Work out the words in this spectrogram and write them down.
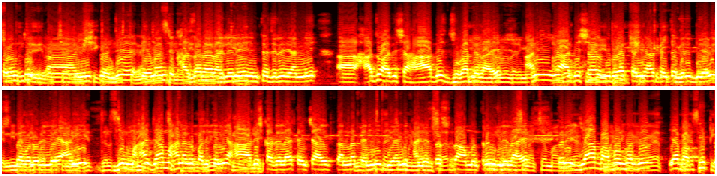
परंतु जे एमआयएमचे खासदार राहिलेले केले. इम्तियाज जलील यांनी हा जो आदेश आहे हा आदेश झुगारलेला आहे. आणि या अनेक आदेशा खुले विरोधात त्यांनी आज त्यांच्या घरी बिर्याणी सुद्धा बनवलेली आहे. आणि जी महा ज्या महानगरपालिकेने हा आदेश काढलेला आहे त्यांच्या आयुक्तांना त्यांनी बिर्याणी म्हणण्यानुसार सुद्धा आमंत्रण दिलेलं आहे. तर या व्हाव्यात. या बाबतीत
